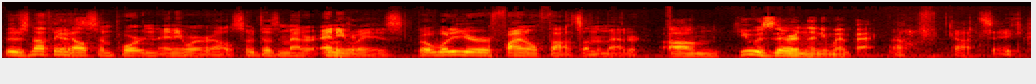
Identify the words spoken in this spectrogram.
There's nothing Yes. else important anywhere else, so it doesn't matter anyways. But what are your final thoughts on the matter? Um, he was there and then he went back. Oh, for God's sake.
